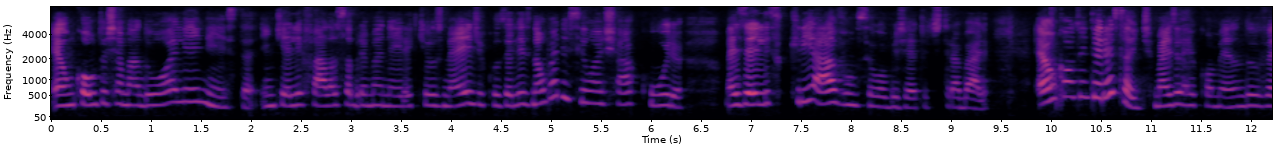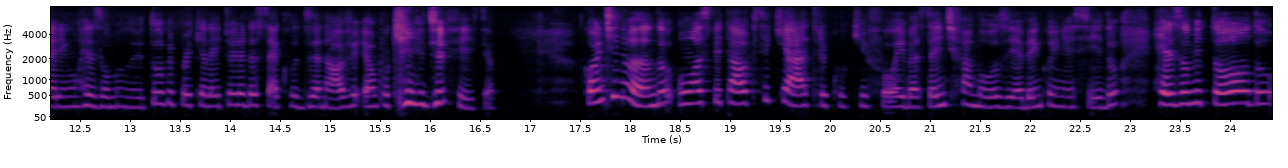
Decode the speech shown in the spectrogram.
É um conto chamado O Alienista, em que ele fala sobre a maneira que os médicos eles não pareciam achar a cura mas eles criavam seu objeto de trabalho. É um conto interessante, mas eu recomendo verem um resumo no YouTube porque a leitura do século XIX é um pouquinho difícil. Continuando, um hospital psiquiátrico que foi bastante famoso e é bem conhecido resume todo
